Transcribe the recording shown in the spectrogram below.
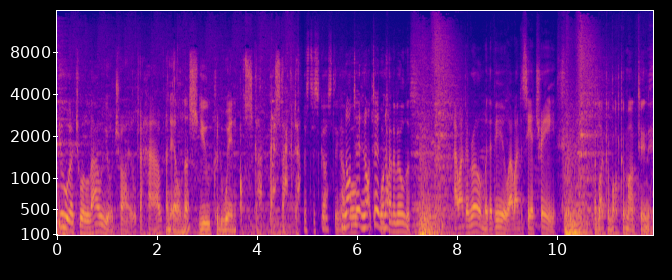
If you were to allow your child to have an illness, you could win Oscar Best Actor. That's disgusting. Not What- a- not a- What not- kind of illness? I want a room with a view. I want to see a tree. I'd like a vodka martini,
